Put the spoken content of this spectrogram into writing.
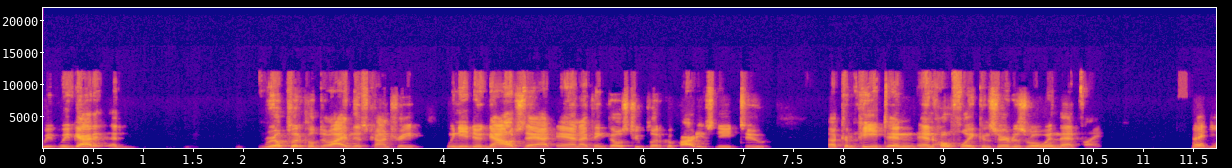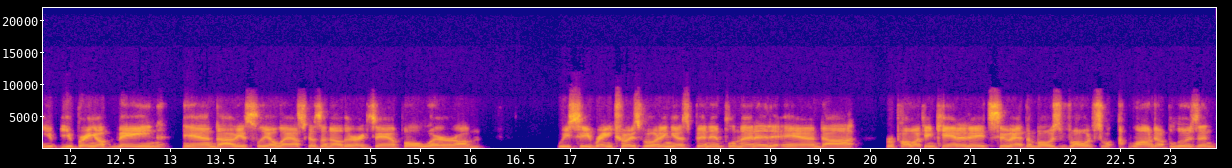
we, we've got a, a real political divide in this country. We need to acknowledge that, and I think those two political parties need to uh, compete, and and hopefully conservatives will win that fight. You you bring up Maine, and obviously Alaska is another example where um, we see ranked choice voting has been implemented, and uh, Republican candidates who had the most votes wound up losing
